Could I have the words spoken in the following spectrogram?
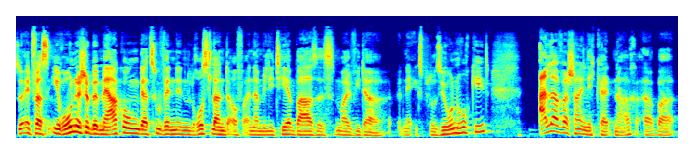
so etwas ironische Bemerkungen dazu, wenn in Russland auf einer Militärbasis mal wieder eine Explosion hochgeht. Aller Wahrscheinlichkeit nach aber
